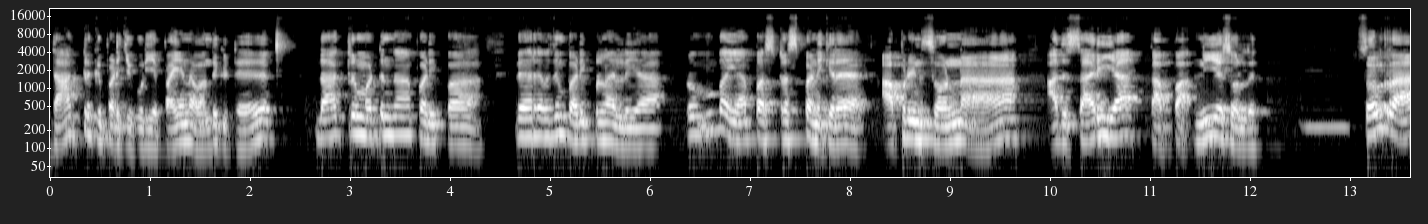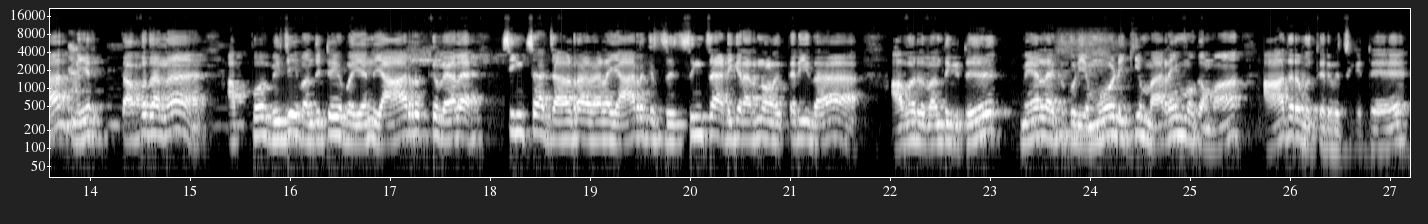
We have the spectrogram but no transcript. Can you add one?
டாக்டருக்கு படிக்கக்கூடிய பையனை வந்துக்கிட்டு டாக்டர் மட்டும்தான் படிப்பா? வேற எதுவும் படிப்புலாம் இல்லையா? ரொம்ப ஏப்பா ஸ்ட்ரெஸ் பண்ணிக்கிற? அப்படின்னு சொன்னால் அது சரியா? தப்பா? நீயே சொல்லு. சொல்றா நீ தப்பு தானே அப்போ விஜய் வந்துட்டு இப்போ என் யாருக்கு வேலை? சிங்சா ஜால்ரா வேலை. யாருக்கு சி- சிங்சா அடிக்கிறாருன்னு உனக்கு தெரியுதா? அவர் வந்துக்கிட்டு மேலே இருக்கக்கூடிய மோடிக்கு மறைமுகமாக ஆதரவு தெரிவிச்சுக்கிட்டு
